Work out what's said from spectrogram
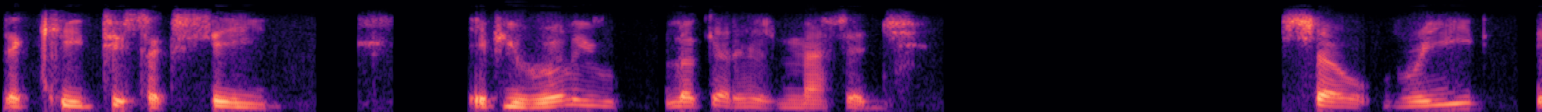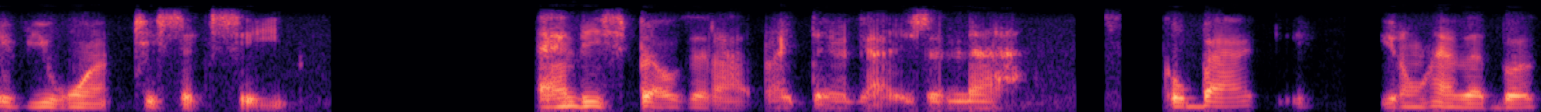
the key to succeed. If you really look at his message, so read if you want to succeed. Andy spells it out right there, guys. And uh, go back. If you don't have that book,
